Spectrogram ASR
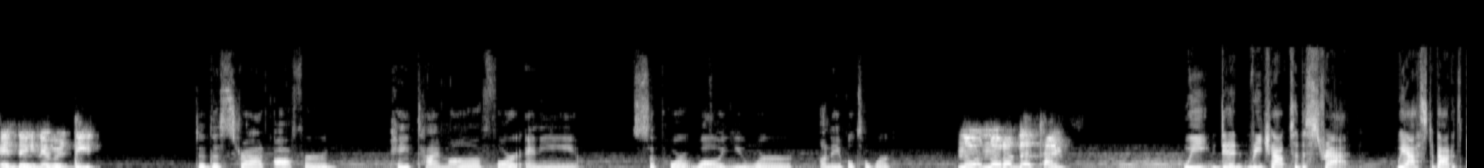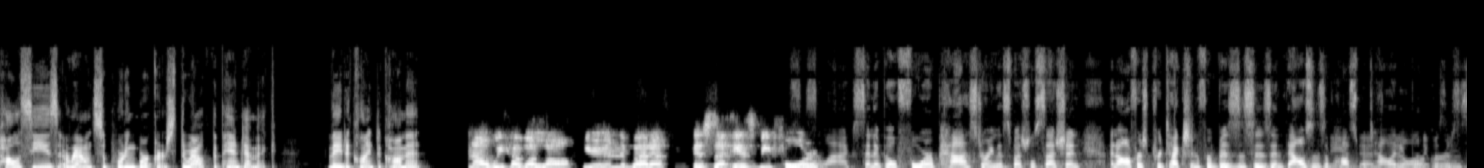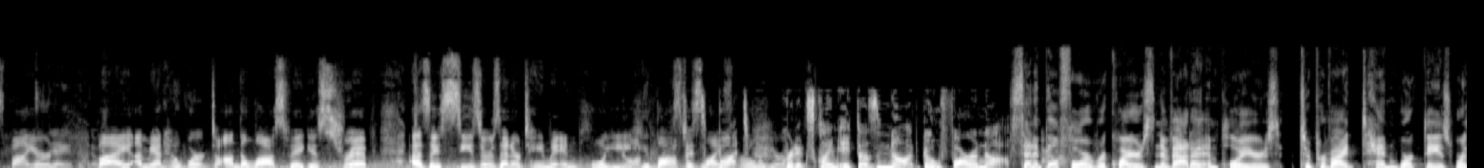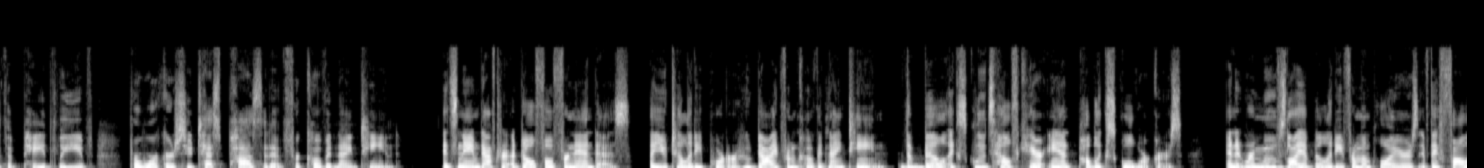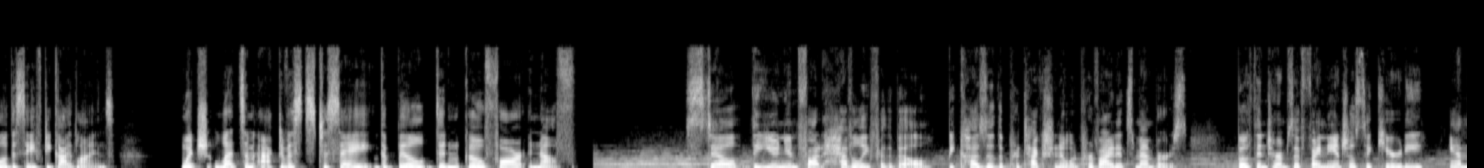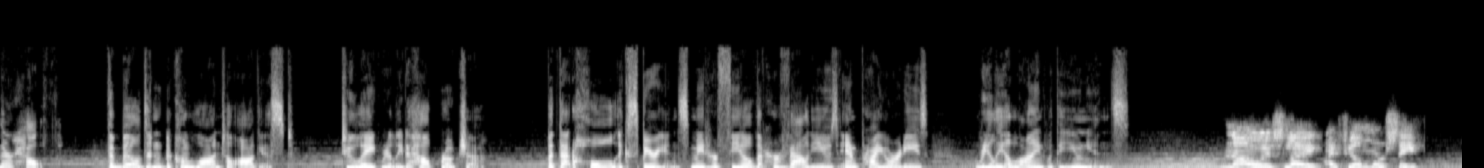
And they never did. Did the Strat offer paid time off or any support while you were unable to work? No, not at that time. We did reach out to the Strat. We asked about its policies around supporting workers throughout the pandemic. They declined to comment. Now we have a law here in Nevada is the SB4. Senate Bill 4 passed during the special session and offers protection for businesses and thousands of hospitality workers. It was inspired by a man who worked on the Las Vegas Strip as a Caesars Entertainment employee. He lost his life but earlier. Critics claim it does not go far enough. Senate Bill 4 requires Nevada employers to provide 10 workdays worth of paid leave for workers who test positive for COVID 19. It's named after Adolfo Fernandez, a utility porter who died from COVID 19. The bill excludes healthcare and public school workers, and it removes liability from employers if they follow the safety guidelines, which led some activists to say the bill didn't go far enough. Still, the union fought heavily for the bill because of the protection it would provide its members, both in terms of financial security and their health. The bill didn't become law until August. Too late, really, to help Rocha. But that whole experience made her feel that her values and priorities really aligned with the unions. Now it's like I feel more safe.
